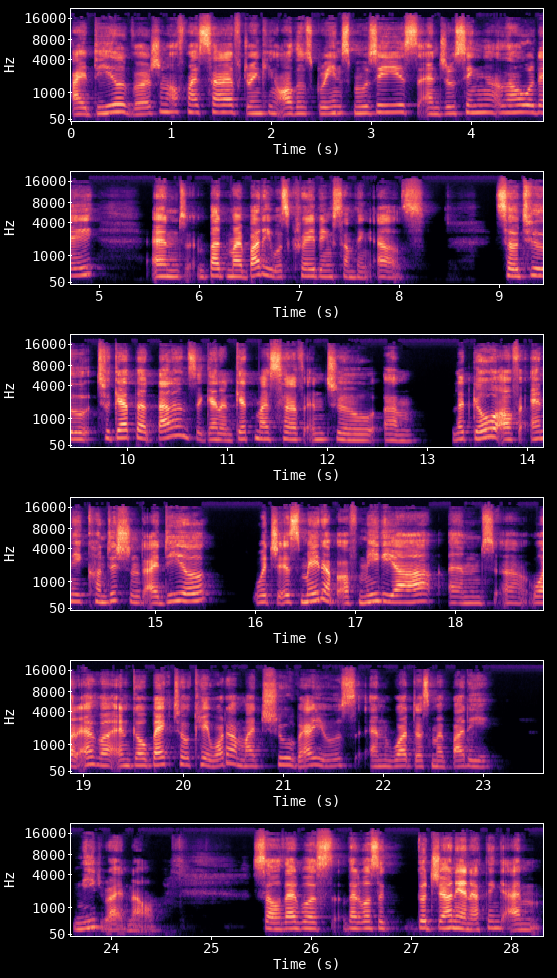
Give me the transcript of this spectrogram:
ideal version of myself, drinking all those green smoothies and juicing the whole day and but my body was craving something else. So to to get that balance again and get myself into um, let go of any conditioned ideal which is made up of media and uh, whatever and go back to okay what are my true values and what does my body need right now? So that was that was a good journey and i think i'm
